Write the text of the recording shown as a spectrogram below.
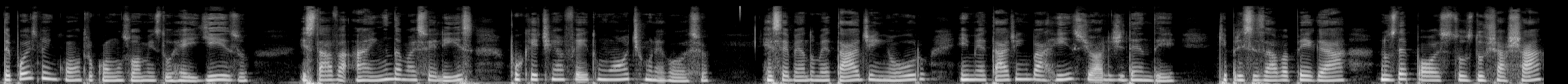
depois do encontro com os homens do rei Guizo, estava ainda mais feliz porque tinha feito um ótimo negócio, recebendo metade em ouro e metade em barris de óleo de dendê, que precisava pegar nos depósitos do Xaxá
